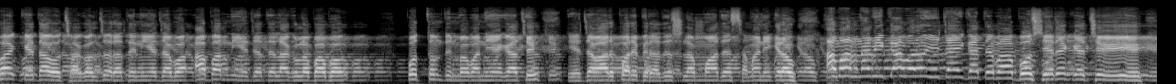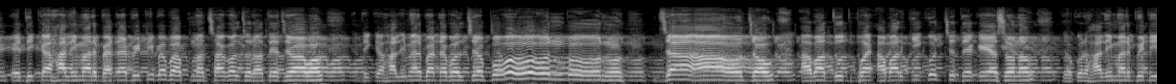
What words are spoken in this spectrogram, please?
ভাগকে দাও, ছাগল চড়াতে নিয়ে যাব, আবার নিয়ে যেতে লাগল বাবা। প্রথম দিন বাবা নিয়ে গেছে। নিয়ে যাওয়ার পরে বিরাদ ইসলাম মহাদের সামানিকেরাও আমার নবীকে আবার ওই জায়গাতে বা বসে রেখেছে। এদিকে হালিমার বেটা বেটি বাবা, আপনার ছাগল চড়াতে যাওয়া এদিকে হালিমার বেটা বলছে, বোন বোন, যাও যাও। আবার দুধ ভাই, আবার কি করছে দেখে আসো না। যখন হালিমার বেটি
